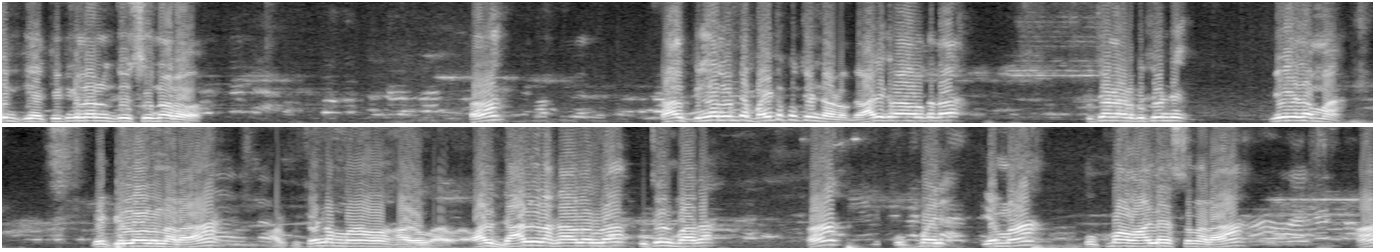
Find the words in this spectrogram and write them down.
ఏం కిటికీలను చూస్తున్నారు? కాదు పిల్లలు ఉంటే బయట కూర్చుంటాడు. గాలికి రావాలి కదా. కూర్చోండి కూర్చోండి. మీ కదమ్మా మీ పిల్లలు ఉన్నారా? ఆడ కూర్చోండి అమ్మా వాళ్ళు గాలి కావాలి కదా కూర్చోండి బాగా? ఉప్మా ఏమ్మా? ఉప్మా వాళ్ళే ఇస్తున్నారా ఆ?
